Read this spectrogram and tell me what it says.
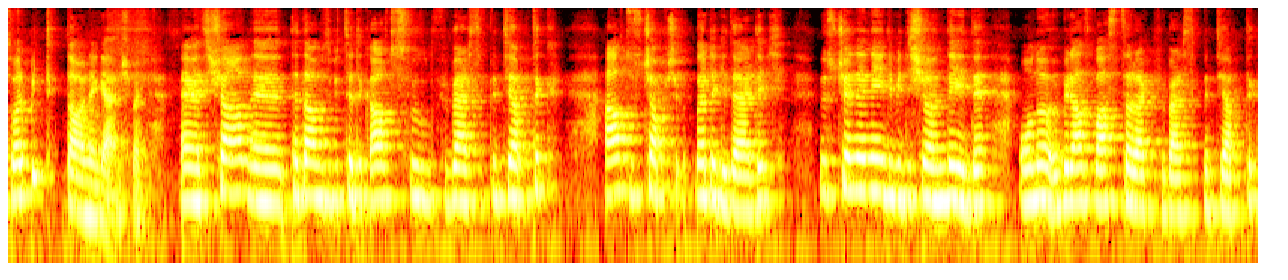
sonra bir tık daha öne gelmiş bak. Evet şu an e, tedavimizi bitirdik. Alt üst fiber split yaptık. Alt üst çarpışıklıkları da giderdik. Üst çene neydi bir diş öndeydi. Onu biraz bastırarak fiber split yaptık.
